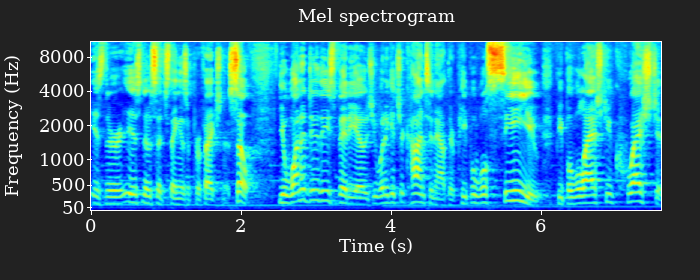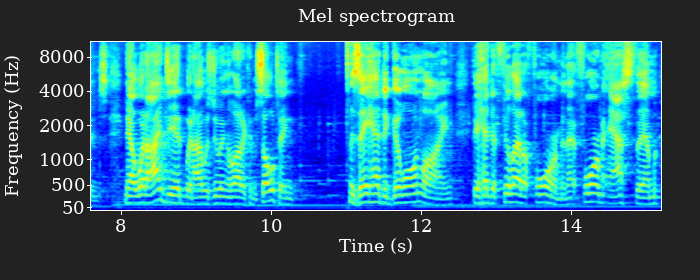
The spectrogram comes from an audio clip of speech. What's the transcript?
is there is no such thing as a perfectionist. So you want to do these videos you want to get your content out there. People will see you. People will ask you questions. Now what I did when I was doing a lot of consulting is they had to go online they had to fill out a form and that form asked them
